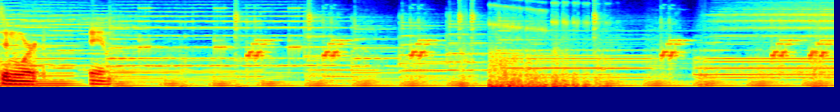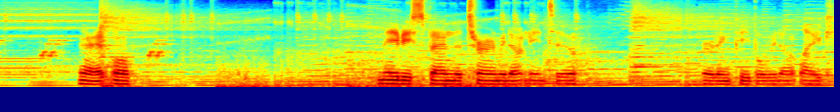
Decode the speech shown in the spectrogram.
didn't work. Damn. Alright, well. Maybe spend a turn we don't need to. Hurting people we don't like.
